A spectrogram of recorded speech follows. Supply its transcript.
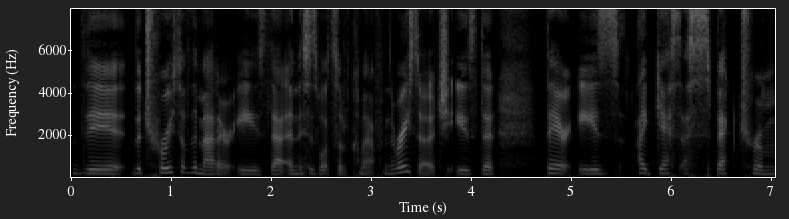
the the truth of the matter is that, and this is what's sort of come out from the research, is that there is, I guess, a spectrum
